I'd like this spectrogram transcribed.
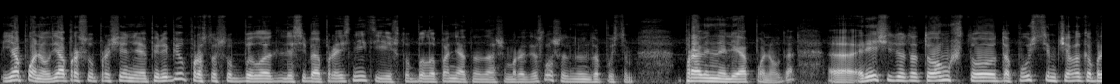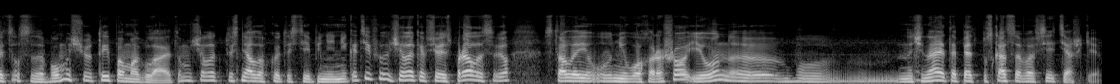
я понял, я прошу прощения, я перебил, просто чтобы было для себя прояснить, и чтобы было понятно нашим радиослушателям, допустим, правильно ли я понял, да? Э, речь идет о том, что, допустим, человек обратился за помощью, ты помогла этому человеку, ты сняла в какой-то степени негатив, и у человека все исправилось, все стало у него хорошо, и он э, начинает опять спускаться во все тяжкие.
